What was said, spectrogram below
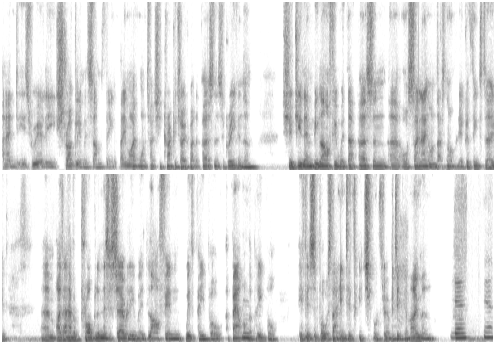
and is really struggling with something, they might want to actually crack a joke about the person that's aggrieving them. Should you then be laughing with that person uh, or saying, hang on, that's not really a good thing to do? Um, I don't have a problem necessarily with laughing with people about mm. other people if it supports that individual through a particular moment. Yeah, yeah.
